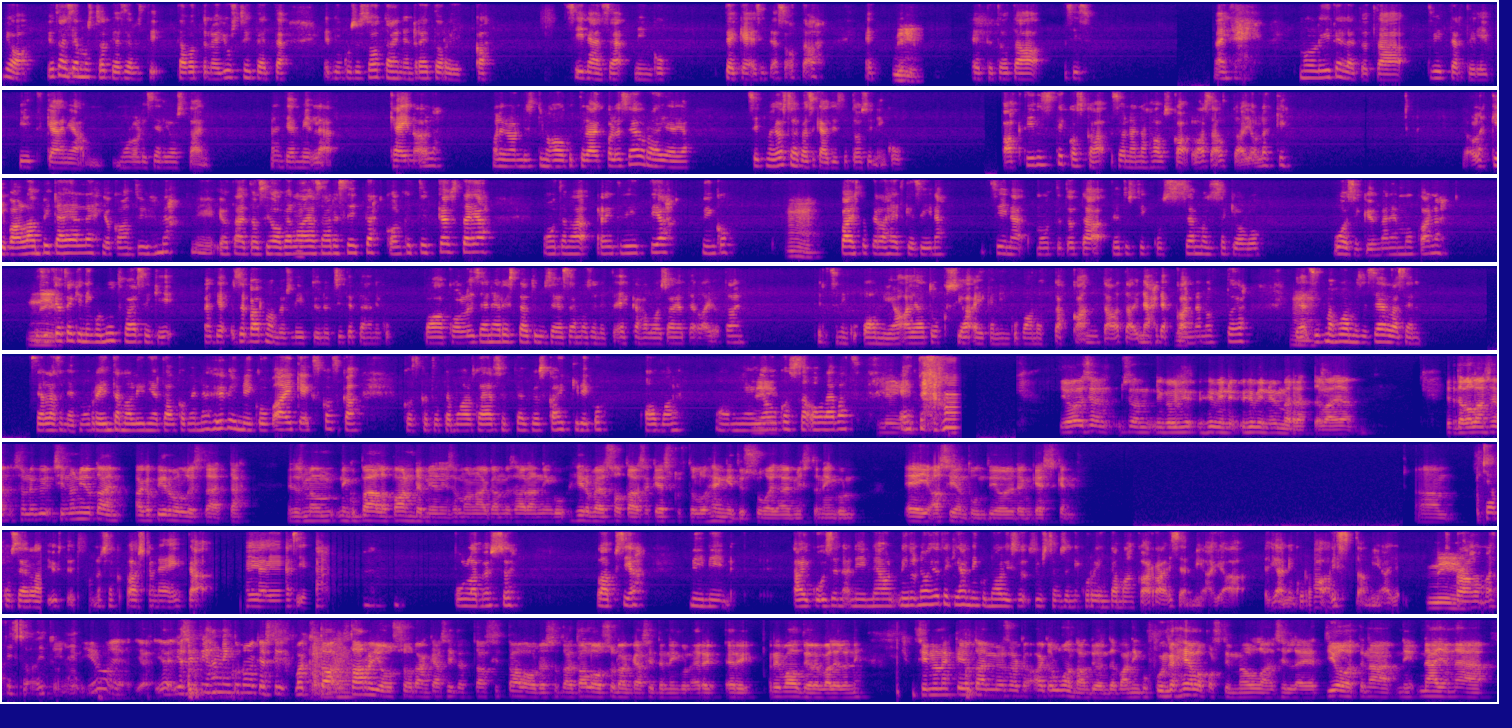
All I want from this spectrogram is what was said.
Joo, jotain semmoista sotia selvästi tavoittanut. just siitä, että, että niin kuin se sotainen retoriikka sinänsä niin kuin tekee sitä sotaa. Et, niin. Että tota, siis, mä en, mulla oli itsellä tota, Twitter-tili pitkään ja mulla oli siellä jostain, mä en tiedä millä keinoilla. Mä olin onnistunut houkuttelemaan aika paljon seuraajia ja sitten mä jossain vaiheessa käytin sitä tosi niin kuin, aktiivisesti, koska se on aina hauska lasauttaa jollekin jollekin vallanpitäjälle, joka on tyhmä, niin jotain tosi ovelaa ja saada siitä 30 tykkäystä ja muutama retweettiä, niin mm. paistotella hetken siinä. siinä mutta tota, tietysti kun semmoisessakin on ollut vuosikymmenen mukana, niin, niin sitten jotenkin niin kuin nyt varsinkin, en tiedä, se varmaan myös liittyy nyt sitten tähän niin kuin paakolliseen eristäytymiseen ja semmoisen, että ehkä haluaisi ajatella jotain tiedätkö, niin kuin omia ajatuksia, eikä niin kuin vaan ottaa kantaa tai nähdä mm. kannanottoja. Mm. Ja sitten mä huomasin sellaisen, sellaisen, että mun rintamalinjat alkoi mennä hyvin niin kuin vaikeaksi, koska, koska tota, mua alkoi ärsyttää myös kaikki niin kuin oma, omien niin. joukossa olevat. Niin. Että... Joo, se on, se on niin kuin hyvin, hyvin ymmärrettävää ja, ja tavallaan se, se on, niin kuin, siinä on jotain aika pirullista, että, että jos meillä on niin kuin päällä pandemia, niin samaan aikaan me saadaan niin kuin hirveä sotaisa keskustelu hengityssuojaimista niin kuin ei-asiantuntijoiden kesken. Um, Joku sellainen yhteiskunnassa kasvaneita ei-iäisiä pullamössö lapsia, niin, niin aikuisena, niin ne on, ne on jotenkin ihan niin kuin ne olisi just semmoisen niin rintaman karaisemia ja, ja niin kuin raavistamia ja niin. traumatisoituneita. Joo, ja, ja, ja, ja sitten ihan niin kuin oikeasti vaikka ta- tarjoussodan käsite taas sit taloudessa tai taloussodan käsite niin kuin eri, eri, eri valtioiden välillä, niin siinä on ehkä jotain myös aika, aika luontaan työntävää, niin kuin kuinka helposti me ollaan silleen, että joo, että nämä, niin, nämä ja nämä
